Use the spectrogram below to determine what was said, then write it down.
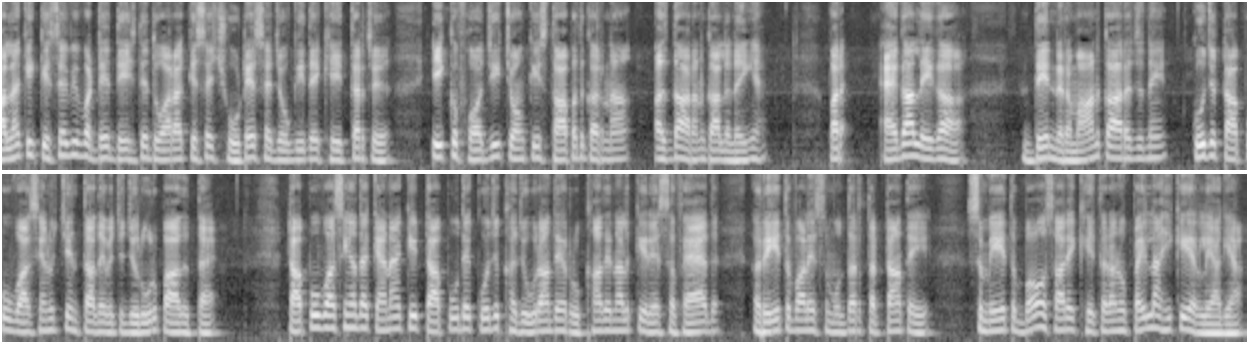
ਹਾਲਾਂਕਿ ਕਿਸੇ ਵੀ ਵੱਡੇ ਦੇਸ਼ ਦੇ ਦੁਆਰਾ ਕਿਸੇ ਛੋਟੇ ਸਹਿਯੋਗੀ ਦੇ ਖੇਤਰ 'ਚ ਇੱਕ ਫੌਜੀ ਚੌਂਕੀ ਸਥਾਪਿਤ ਕਰਨਾ ਅਸਧਾਰਨ ਗੱਲ ਨਹੀਂ ਹੈ। ਪਰ ਐਗਾ ਲੇਗਾ ਦੇ ਨਿਰਮਾਣ ਕਾਰਜ ਨੇ ਕੁਝ ਟਾਪੂ ਵਾਸੀਆਂ ਨੂੰ ਚਿੰਤਾ ਦੇ ਵਿੱਚ ਜ਼ਰੂਰ ਪਾ ਦਿੱਤਾ ਹੈ। ਟਾਪੂ ਵਾਸੀਆਂ ਦਾ ਕਹਿਣਾ ਹੈ ਕਿ ਟਾਪੂ ਦੇ ਕੁਝ ਖਜੂਰਾਂ ਦੇ ਰੁੱਖਾਂ ਦੇ ਨਾਲ ਘਿਰੇ ਸਫੈਦ, ਰੇਤ ਵਾਲੇ ਸਮੁੰਦਰ ਤੱਟਾਂ ਤੇ ਸਮੇਤ ਬਹੁਤ ਸਾਰੇ ਖੇਤਰਾਂ ਨੂੰ ਪਹਿਲਾਂ ਹੀ ਘੇਰ ਲਿਆ ਗਿਆ।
